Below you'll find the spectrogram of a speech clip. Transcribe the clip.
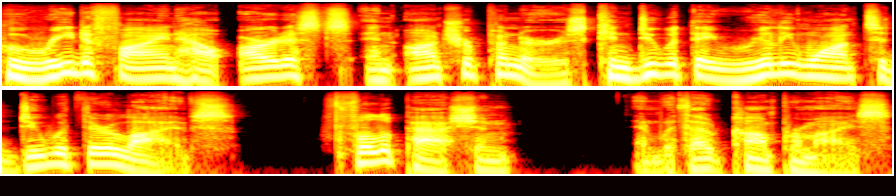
who redefine how artists and entrepreneurs can do what they really want to do with their lives, full of passion and without compromise.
